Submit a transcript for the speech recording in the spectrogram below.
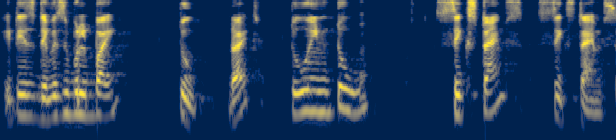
it is divisible by 2 right? 2 into 6 times 6 times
